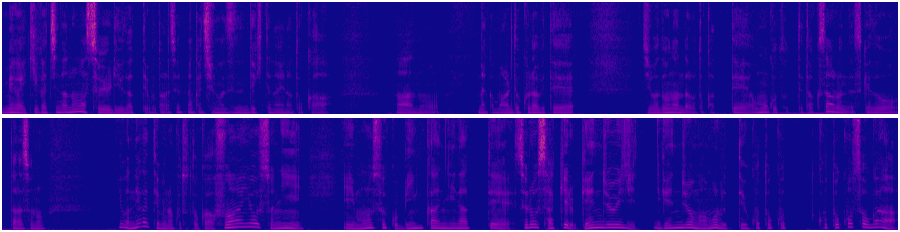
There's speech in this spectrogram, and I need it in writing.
目が行きがちなのはそういう理由だっていうことなんですよ。なんか自分は全然できてないなとかあのなんか周りと比べて自分はどうなんだろうとかって思うことってたくさんあるんですけどただその要はネガティブなこととか不安要素にものすごく敏感になってそれを避ける現状維持現状を守るっていうことことこそが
